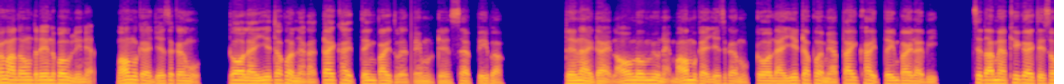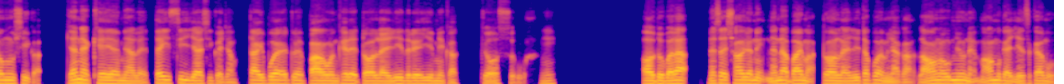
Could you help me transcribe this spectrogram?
ထမဆုံးသတင်းတစ်ပုဒ်လေးနဲ့မောင်းမကဲရဲစခန်းကိုတော်လန်ရေးတပ်ဖွဲ့များကတိုက်ခိုက်သိမ်းပိုက်ဆိုတဲ့သတင်းကိုတင်ဆက်ပေးပါတင်လိုက်တိုင်းလောင်းလုံးမျိုးနဲ့မောင်းမကဲရဲစခန်းကိုတော်လန်ရေးတပ်ဖွဲ့များတိုက်ခိုက်သိမ်းပိုက်လိုက်ပြီးစစ်သားများထိခိုက်ဒေဆုံးမှုရှိကရန်တဲ့ခဲရများလည်းတိတ်ဆိရရှိကြကြောင်းတိုက်ပွဲအတွင်းပါဝင်ခဲ့တဲ့တော်လန်ရေးတရေရေးမြစ်ကပြောဆိုပါနိအော်တိုဘာလ26ရက်နေ့နနက်ပိုင်းမှာတော်လန်ရေးတပ်ဖွဲ့များကလောင်းလုံးမျိုးနဲ့မောင်းမကဲရဲစခန်းကို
